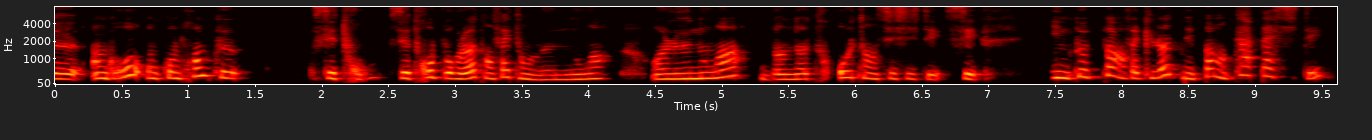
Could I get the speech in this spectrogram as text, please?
Euh, en gros, on comprend que c'est trop, c'est trop pour l'autre. En fait, on le noie, on le noie dans notre authenticité. C'est, il ne peut pas, en l'autre n'est pas en capacité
